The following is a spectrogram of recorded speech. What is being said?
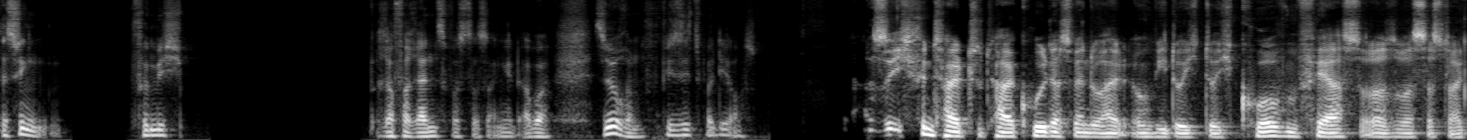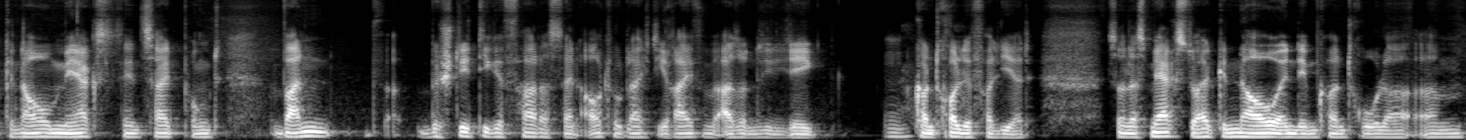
deswegen für mich Referenz, was das angeht. Aber Sören, wie sieht's bei dir aus? Also ich finde halt total cool, dass wenn du halt irgendwie durch, durch Kurven fährst oder sowas, dass du halt genau merkst, den Zeitpunkt, wann besteht die Gefahr, dass dein Auto gleich die Reifen, also die, die Mhm. Kontrolle verliert. So, und das merkst du halt genau in dem Controller. Ähm,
